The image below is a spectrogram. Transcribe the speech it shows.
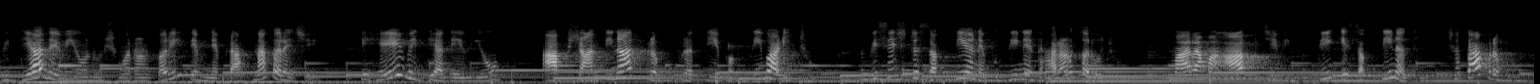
વિદ્યાદેવીઓનું સ્મરણ કરી તેમને પ્રાર્થના કરે છે કે હે વિદ્યાદેવીઓ, આપ શાંતિનાથ પ્રભુ પ્રત્યે ભક્તિવાળી છો, વિશિષ્ટ શક્તિ અને બુદ્ધિને ધારણ કરો છો. મારામાં આપ જેવી બુદ્ધિ કે શક્તિ નથી, છતાં પ્રભુ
